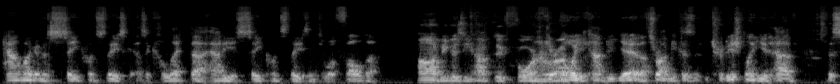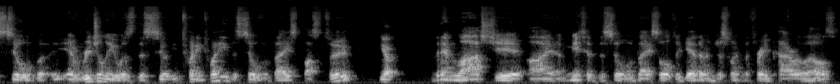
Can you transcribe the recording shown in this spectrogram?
how am I going to sequence these as a collector? How do you sequence these into a folder? ah, because you have to do four in a row. or you can't do yeah that's right because traditionally you'd have the silver originally it was the in 2020 the silver base plus two Yep. Then last year i omitted the silver base altogether and just went the three parallels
